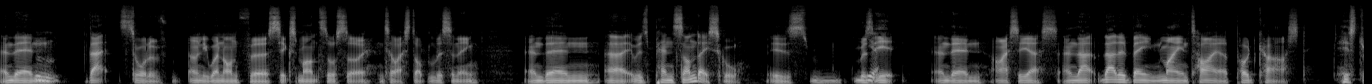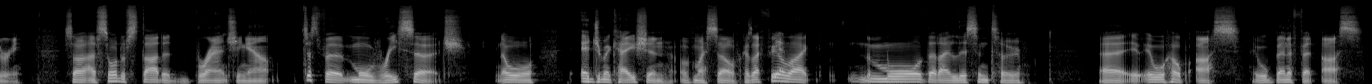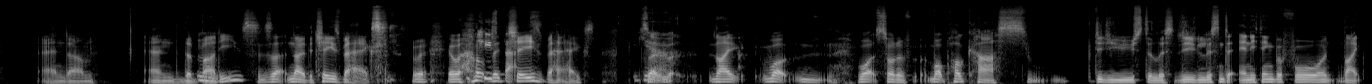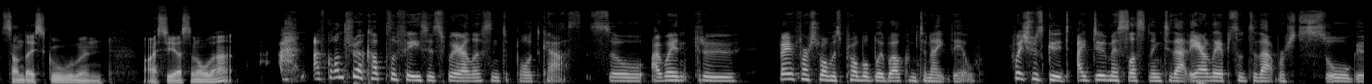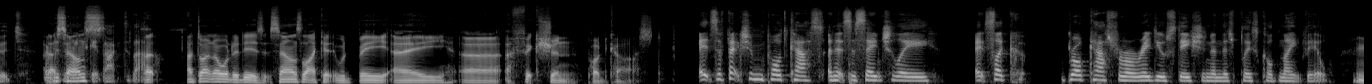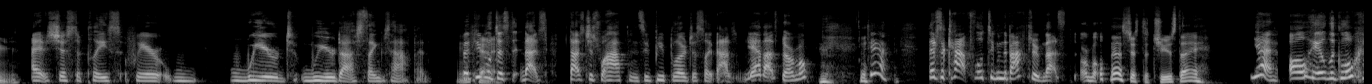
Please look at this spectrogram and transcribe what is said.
And then Mm. that sort of only went on for six months or so until I stopped listening. And then uh, it was Penn Sunday School is was Yeah. it, and then ICS, and that that had been my entire podcast history. So I've sort of started branching out just for more research or education of myself because I feel Yeah. like the more that I listen to, uh, it, it will help us. It will benefit us and um and Mm. the buddies. Is that, no, the cheese bags. It will help Cheese the bags. cheese bags. Yeah. So, like, what what sort of what podcasts did you used to listen? Did you listen to anything before, like Sunday school and ICS and all that? I've gone through a couple of phases where I listened to podcasts. So I went through very first one was probably Welcome to Night Vale, which was good. I do miss listening to that. The early episodes of that were so good. I That sounds- to get back to that. Uh, I don't know what it is. It sounds like it would be a uh, a fiction podcast. it's a fiction podcast and it's essentially it's like broadcast from a radio station in this place called Night Vale. Hmm. And it's just a place where weird, weird ass things happen. But people just that's that's just what happens. And people are just like, that's yeah, that's normal. yeah. There's a cat floating in the bathroom, that's normal. That's just a Tuesday. Yeah. All hail the glow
